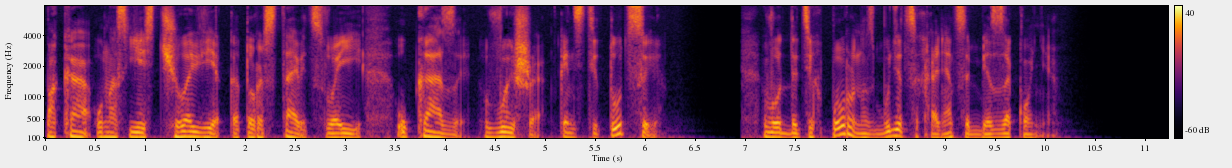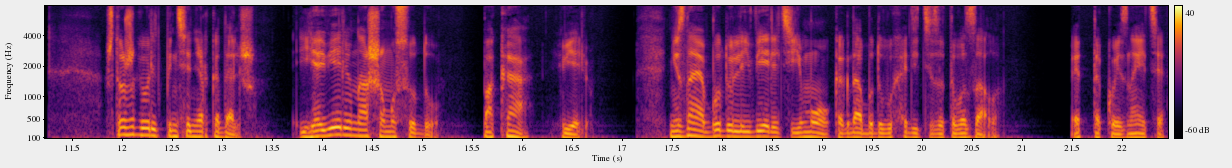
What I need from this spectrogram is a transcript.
пока у нас есть человек, который ставит свои указы выше Конституции, вот до тех пор у нас будет сохраняться беззаконие. Что же говорит пенсионерка дальше? Я верю нашему суду. Пока верю. Не знаю, буду ли верить ему, когда буду выходить из этого зала. Это такой, знаете,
